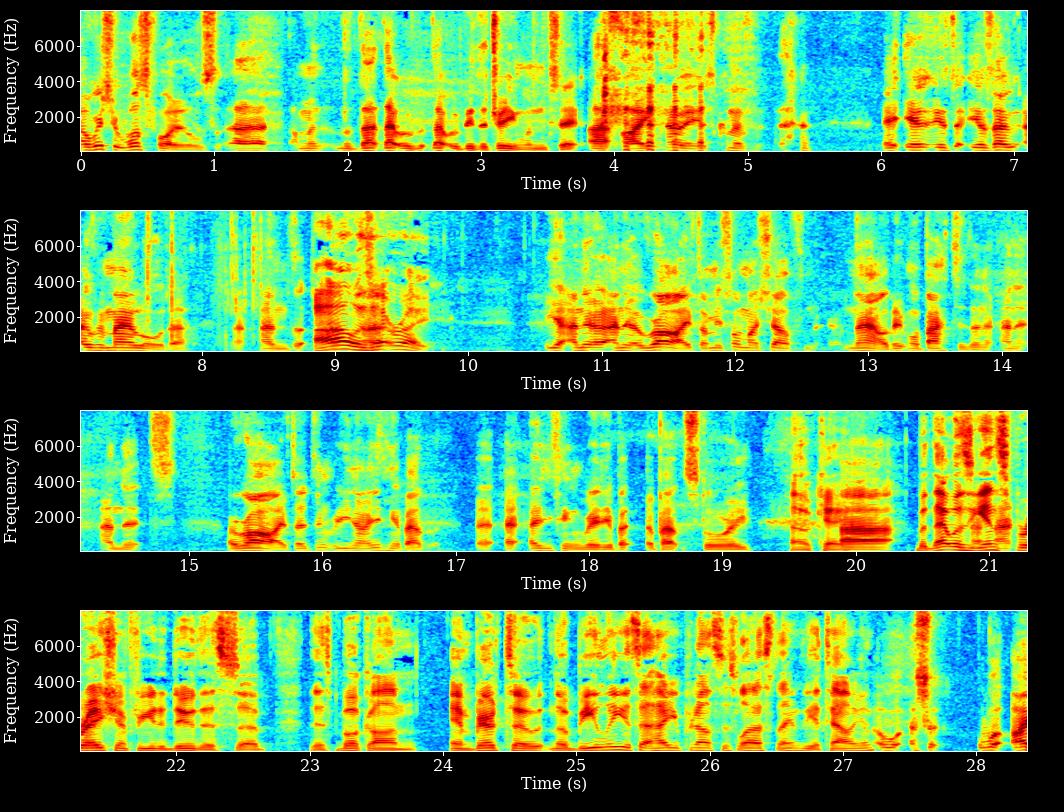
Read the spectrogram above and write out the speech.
I wish it was Foyles. Uh, I mean, that that would that would be the dream, wouldn't it? Uh, I know it's kind of it, it, it was over mail order. And oh, is uh, that right? Yeah, and it, and it arrived. I mean, it's on my shelf now, a bit more battered, and and it, and it's arrived. I didn't really know anything about uh, uh anything really about, about the story. Okay, uh, but that was the inspiration for you to do this uh, this book on Umberto Nobile. Is that how you pronounce his last name? The Italian. Oh, so, well, I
